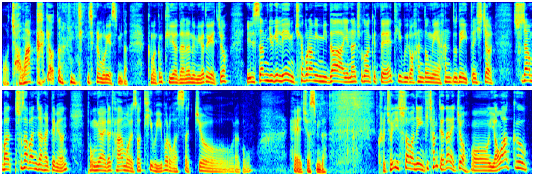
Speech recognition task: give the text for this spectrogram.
어, 정확하게 어떤 의미인지는 잘 모르겠습니다. 그만큼 귀하다는 의미가 되겠죠? 1361님, 최보람입니다. 옛날 초등학교 때 TV로 한 동네에 한두 대 있던 시절, 수장, 수사반장 할 때면 동네 아이들 다 모여서 TV 보러 갔었죠. 라고 해 주셨습니다. 그렇죠. 이 수사반장 인기 참 대단했죠. 어, 영화급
